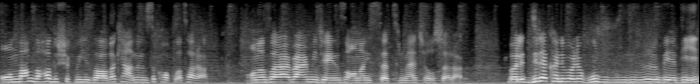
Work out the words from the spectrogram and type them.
ondan daha düşük bir hizada kendinizi koklatarak, ona zarar vermeyeceğinizi ona hissettirmeye çalışarak. Böyle direkt hani böyle vur diye değil.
